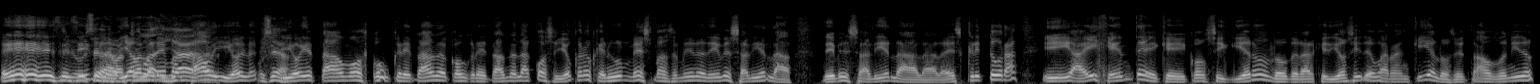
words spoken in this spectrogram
Eh, sí, Sí, se levantó habíamos la- ya- levantado y hoy, o sea- y hoy estábamos concretando, concretando la cosa. Yo creo que en un mes más o menos debe salir la, debe salir la, la, la escritura y hay gente que consiguieron lo de la arquidiócesis de Barranquilla en los Estados Unidos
